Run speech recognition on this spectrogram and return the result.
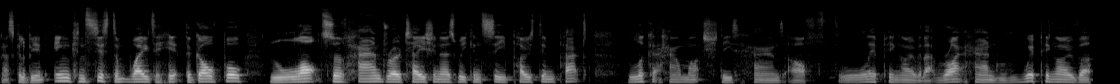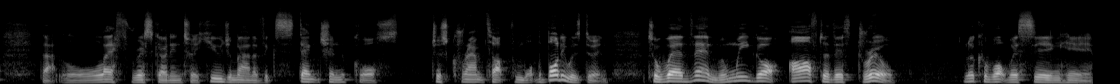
that's going to be an inconsistent way to hit the golf ball. Lots of hand rotation as we can see post impact. Look at how much these hands are flipping over. That right hand whipping over, that left wrist going into a huge amount of extension, of course, just cramped up from what the body was doing. To where then, when we got after this drill, look at what we're seeing here.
